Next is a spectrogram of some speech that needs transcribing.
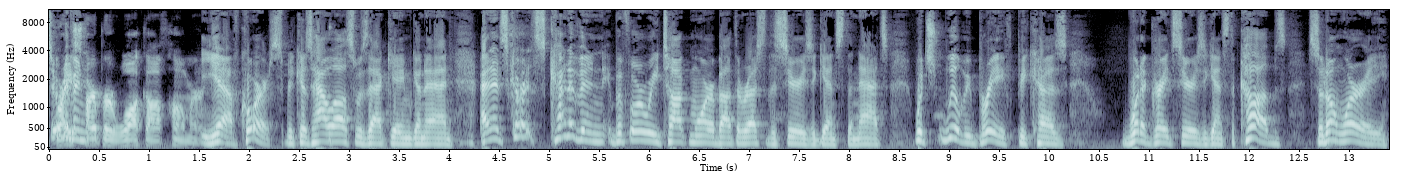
The sort of Bryce an- Harper walk off homer. yeah, of course, because how else was that game going to end? And it's, it's kind of in before we talk more about the rest of the series against the Nats, which will be brief because what a great series against the Cubs. So don't worry,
